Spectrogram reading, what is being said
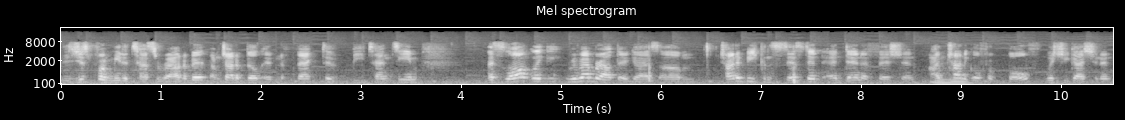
It's just for me to test around a bit. I'm trying to build an effective B10 team. As long like remember out there guys, um, try to be consistent and then efficient. I'm Mhm. trying to go for both, which you guys shouldn't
